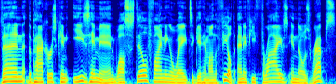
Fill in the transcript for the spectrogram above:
Then the Packers can ease him in while still finding a way to get him on the field. And if he thrives in those reps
